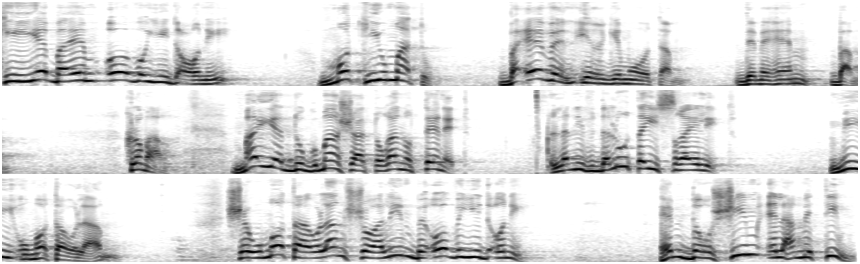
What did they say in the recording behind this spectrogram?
כי יהיה בהם אוב או ידעוני, מות יומתו, באבן ירגמו אותם, דמיהם בם. כלומר, מהי הדוגמה שהתורה נותנת לנבדלות הישראלית מאומות העולם, שאומות העולם שואלים באוב וידעוני. הם דורשים אל המתים.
